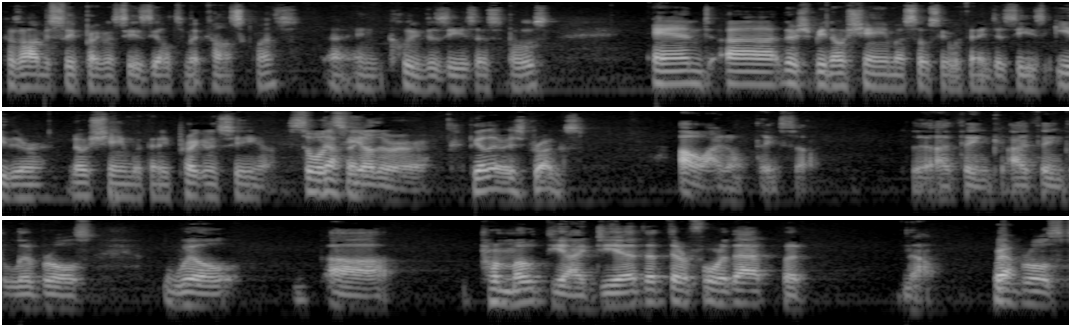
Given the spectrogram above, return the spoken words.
because obviously pregnancy is the ultimate consequence, uh, including disease, I suppose. And uh, there should be no shame associated with any disease either. No shame with any pregnancy. So what's Nothing. the other area? The other is drugs. Oh, I don't think so. I think I think liberals will uh, promote the idea that they're for that, but no. Well- liberals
